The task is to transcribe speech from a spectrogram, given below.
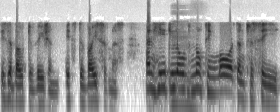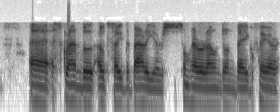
is about division, it's divisiveness. And he'd mm. love nothing more than to see uh, a scramble outside the barriers somewhere around Doonbeg where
